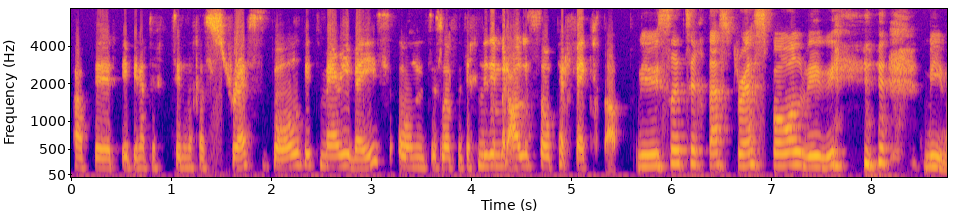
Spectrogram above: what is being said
aber ich bin natürlich ziemlich ein Stressball, wie Mary weiss, und es läuft natürlich nicht immer alles so perfekt ab. Wie äußert sich das Stressball? Wie, wie, wie,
